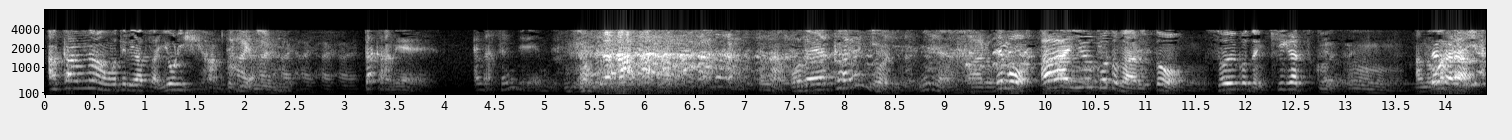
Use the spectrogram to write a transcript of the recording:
あかんな思ってるやつはより批判的はいやし、だからねあんなせんでええんですよそんなん穏やかにそうですみんなでもああいうことがあるとそういうことに気がつくんですね、うん。あのだから分か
